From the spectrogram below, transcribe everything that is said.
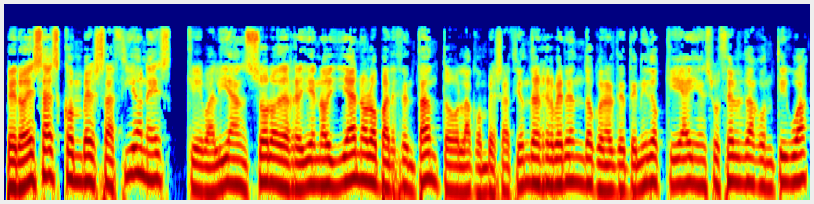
Pero esas conversaciones que valían solo de relleno ya no lo parecen tanto. La conversación del reverendo con el detenido que hay en su celda contigua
